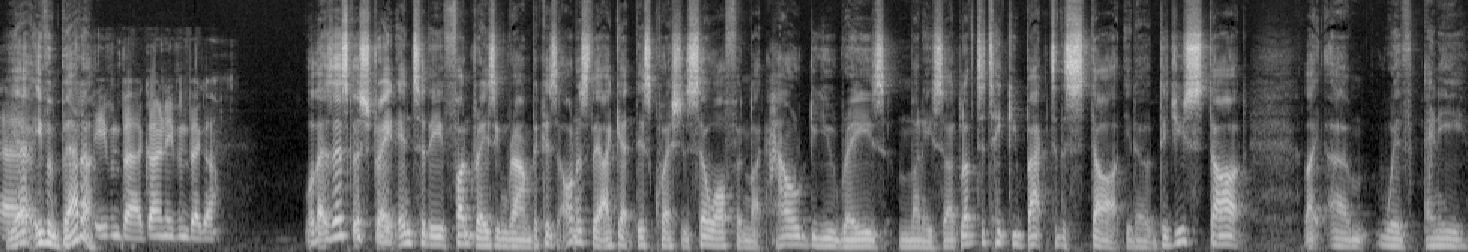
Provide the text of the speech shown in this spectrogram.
yeah, even better, even better, going even bigger. Well, let's, let's go straight into the fundraising round because honestly, I get this question so often like, how do you raise money? So I'd love to take you back to the start. You know, did you start like um, with any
